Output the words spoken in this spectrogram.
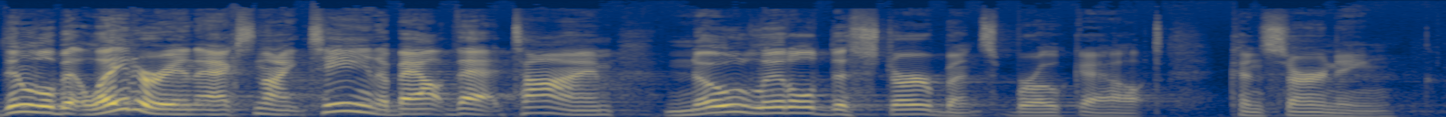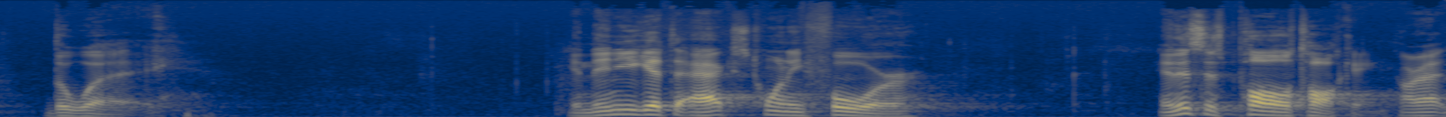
Then, a little bit later in Acts 19, about that time, no little disturbance broke out concerning the way. And then you get to Acts 24, and this is Paul talking. All right,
